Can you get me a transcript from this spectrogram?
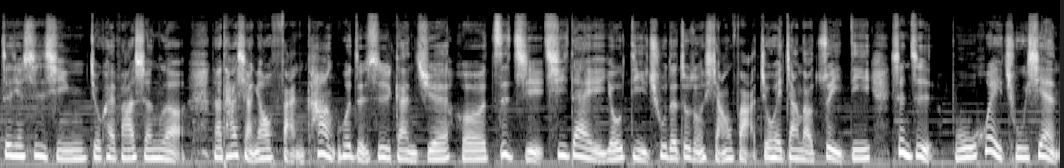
这件事情就快发生了。那他想要反抗或者是感觉和自己期待有抵触的这种想法就会降到最低，甚至不会出现。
